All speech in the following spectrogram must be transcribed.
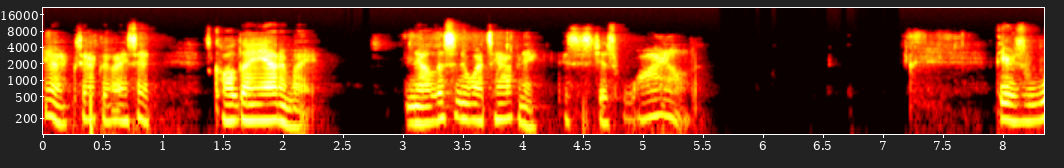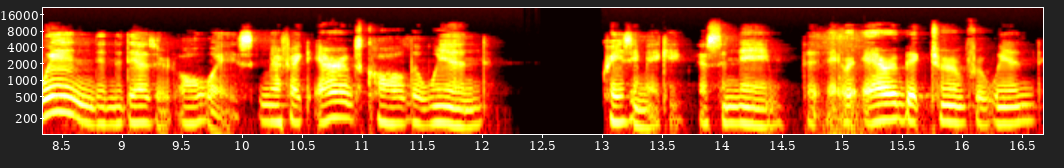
Yeah, exactly what I said. It's called diatomite. Now listen to what's happening. This is just wild. There's wind in the desert always. matter of fact, Arabs call the wind crazy making. That's the name. The Arabic term for wind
